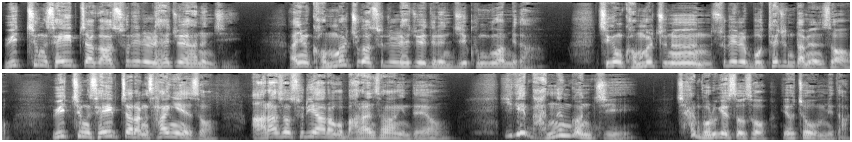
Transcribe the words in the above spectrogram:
위층 세입자가 수리를 해줘야 하는지 아니면 건물주가 수리를 해줘야 되는지 궁금합니다. 지금 건물주는 수리를 못 해준다면서 위층 세입자랑 상의해서 알아서 수리하라고 말한 상황인데요. 이게 맞는 건지 잘 모르겠어서 여쭤봅니다.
